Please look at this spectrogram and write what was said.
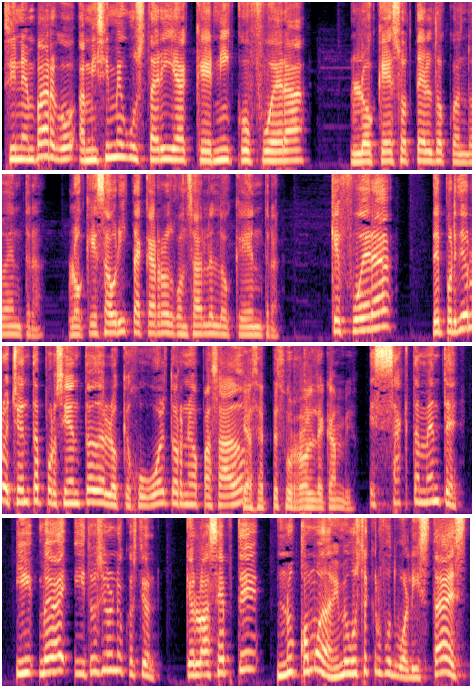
Sin embargo, a mí sí me gustaría que Nico fuera lo que es Oteldo cuando entra, lo que es ahorita Carlos González lo que entra, que fuera de perdido el 80% de lo que jugó el torneo pasado. Que acepte su rol de cambio. Exactamente. Y, vea, y a decir una cuestión, que lo acepte no cómoda. A mí me gusta que el futbolista es,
